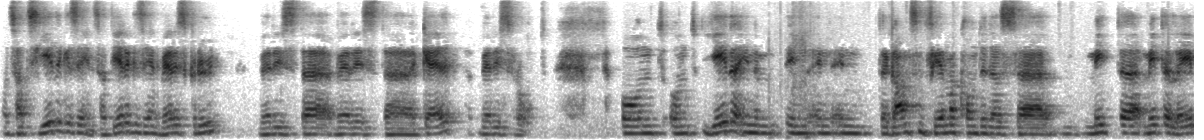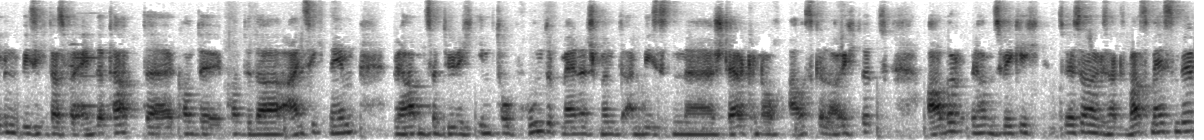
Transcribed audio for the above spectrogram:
Und es hat jeder gesehen. Es hat jeder gesehen, wer ist grün, wer ist, äh, wer ist äh, gelb, wer ist rot. Und, und jeder in, in, in, in der ganzen Firma konnte das äh, mit, äh, miterleben, wie sich das verändert hat, äh, konnte, konnte da Einsicht nehmen. Wir haben es natürlich im Top 100 Management ein bisschen äh, stärker noch ausgeleuchtet, aber wir haben es wirklich zuerst einmal gesagt, was messen wir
